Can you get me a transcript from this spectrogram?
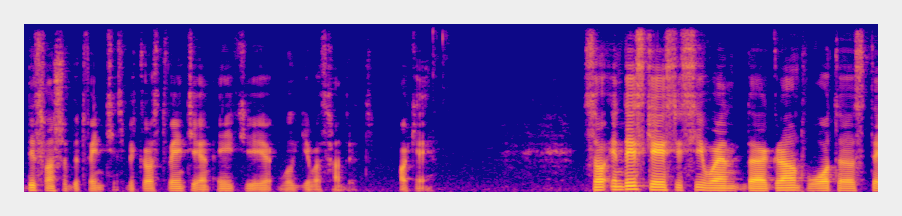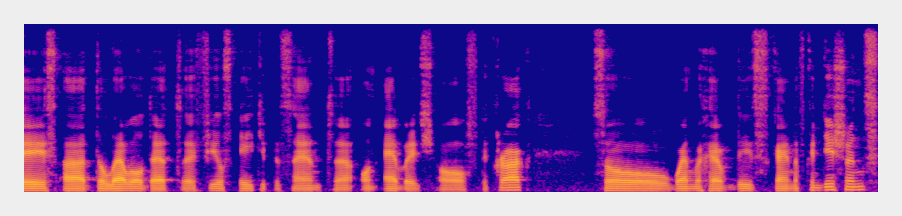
this one should be 20 because 20 and 80 will give us 100. Okay. So in this case, you see when the groundwater stays at the level that uh, fills 80% uh, on average of the crack. So when we have these kind of conditions,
